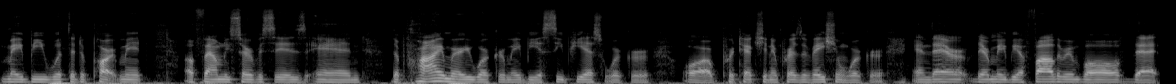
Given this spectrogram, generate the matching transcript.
may be with the Department of Family Services, and the primary worker may be a CPS worker or a protection and preservation worker, and there there may be a father involved that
